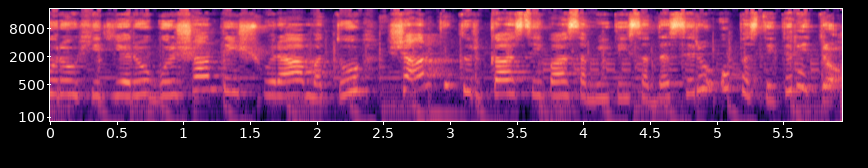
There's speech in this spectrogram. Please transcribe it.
ಗುರು ಹಿರಿಯರು, ಗುರುಶಾಂತೇಶ್ವರ ಮತ್ತು ಶಾಂತಿದುರ್ಗ ಸೇವಾ ಸಮಿತಿ ಸದಸ್ಯರು ಉಪಸ್ಥಿತರಿದ್ದರು.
